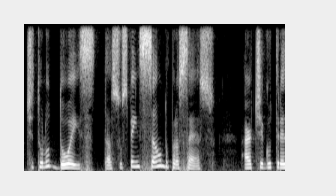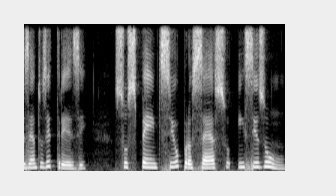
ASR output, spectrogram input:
Título 2 da suspensão do processo. Artigo 313. Suspende-se o processo, inciso 1,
